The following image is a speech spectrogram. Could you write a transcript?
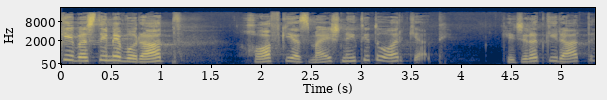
کی بستی میں وہ رات خوف کی آزمائش نہیں تھی تو اور کیا تھی؟ ہجرت کی رات ہے۔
